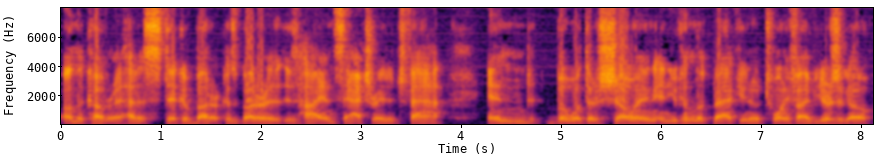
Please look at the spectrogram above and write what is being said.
on the cover. It had a stick of butter because butter is high in saturated fat. And but what they're showing, and you can look back, you know, 25 years ago,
